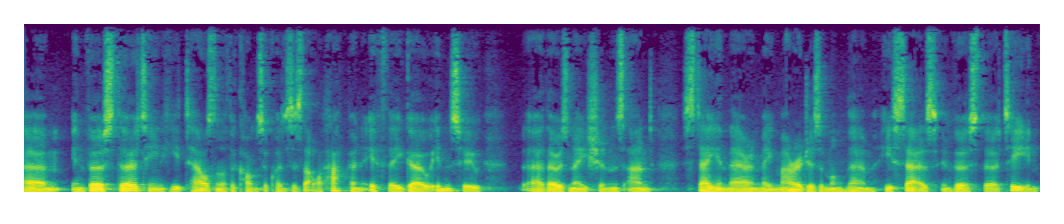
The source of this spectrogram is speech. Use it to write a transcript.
Um, in verse 13, he tells them of the consequences that will happen if they go into uh, those nations and stay in there and make marriages among them. He says in verse 13,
